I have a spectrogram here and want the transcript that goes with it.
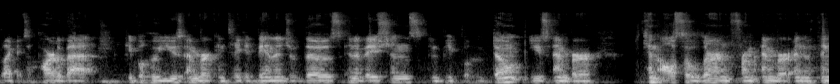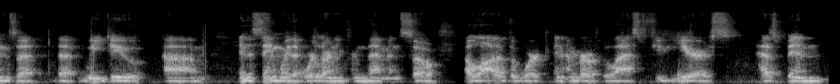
like it's a part of that. People who use Ember can take advantage of those innovations, and people who don't use Ember can also learn from Ember and the things that that we do um, in the same way that we're learning from them. And so, a lot of the work in Ember over the last few years has been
